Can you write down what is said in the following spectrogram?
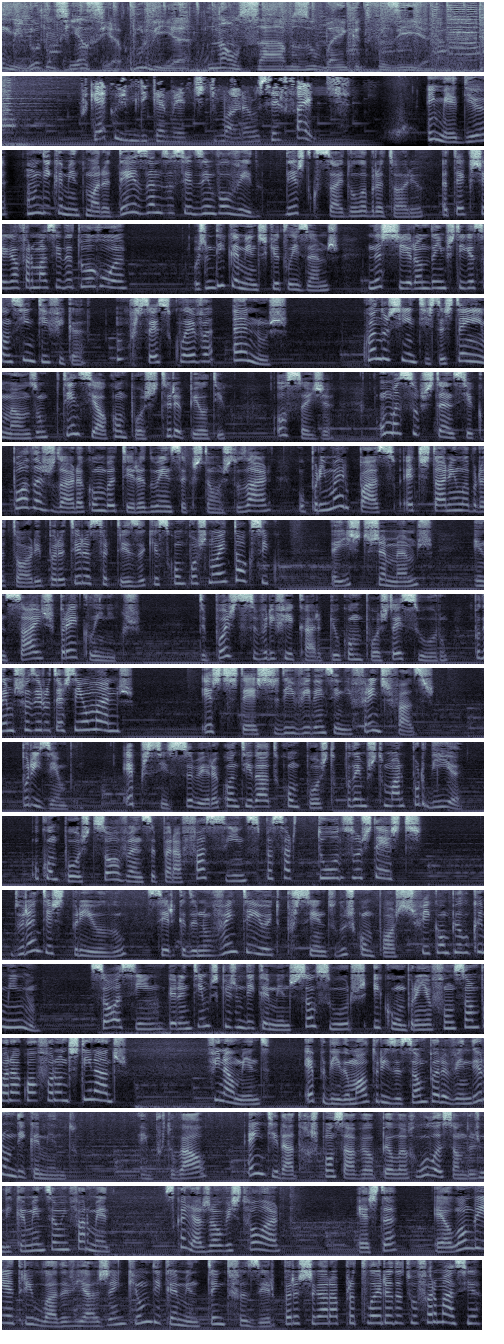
Um minuto de ciência por dia não sabes o bem que te fazia. Porquê é que os medicamentos demoram a ser feitos? Em média, um medicamento demora 10 anos a ser desenvolvido, desde que sai do laboratório até que chega à farmácia da tua rua. Os medicamentos que utilizamos nasceram da investigação científica, um processo que leva anos. Quando os cientistas têm em mãos um potencial composto terapêutico, ou seja, uma substância que pode ajudar a combater a doença que estão a estudar, o primeiro passo é testar em laboratório para ter a certeza que esse composto não é tóxico. A isto chamamos ensaios pré-clínicos. Depois de se verificar que o composto é seguro, podemos fazer o teste em humanos. Estes testes dividem-se em diferentes fases. Por exemplo, é preciso saber a quantidade de composto que podemos tomar por dia. O composto só avança para a fase seguinte se passar todos os testes. Durante este período, cerca de 98% dos compostos ficam pelo caminho. Só assim garantimos que os medicamentos são seguros e cumprem a função para a qual foram destinados. Finalmente, é pedida uma autorização para vender o um medicamento. Em Portugal, a entidade responsável pela regulação dos medicamentos é o Infarmed. Se calhar já ouviste falar. Esta é a longa e atribulada viagem que um medicamento tem de fazer para chegar à prateleira da tua farmácia.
